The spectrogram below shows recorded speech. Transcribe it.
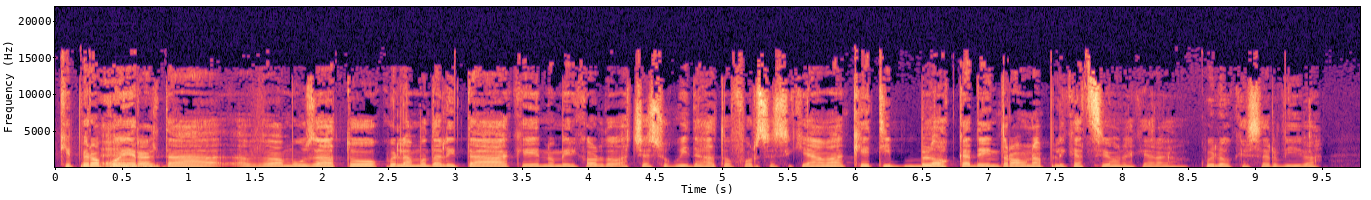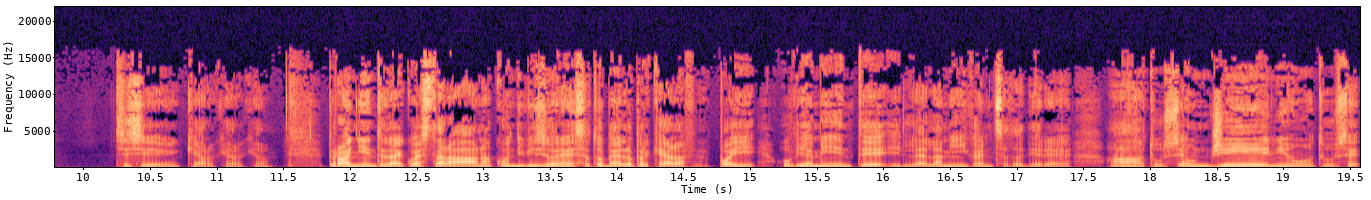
che però poi ehm... in realtà avevamo usato quella modalità che non mi ricordo, accesso guidato forse si chiama, che ti blocca dentro a un'applicazione, che era quello che serviva. Sì, sì, chiaro, chiaro, chiaro. Però niente, dai, questa era una condivisione, è stato bello perché alla, poi ovviamente il, l'amico ha iniziato a dire, ah, tu sei un genio, tu sei...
